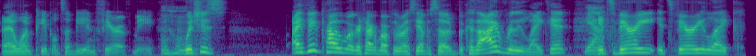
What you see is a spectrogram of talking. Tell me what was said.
and I want people to be in fear of me." Mm-hmm. Which is I think probably what we're going to talk about for the rest of the episode because I really like it. Yeah. It's very it's very like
